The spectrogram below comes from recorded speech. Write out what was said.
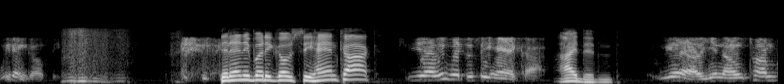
We didn't go see Did anybody go see Hancock? Yeah, we went to see Hancock. I didn't. Yeah, you know, Tom.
